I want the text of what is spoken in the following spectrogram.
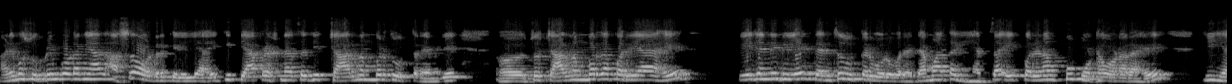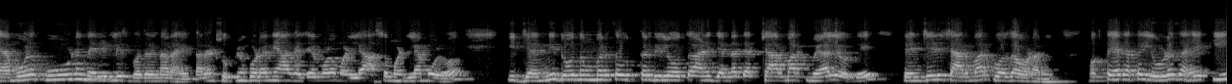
आणि मग सुप्रीम कोर्टाने आज असं ऑर्डर केलेली आहे की त्या प्रश्नाचं जे चार नंबरचं उत्तर आहे म्हणजे जो चार नंबरचा पर्याय आहे ते ज्यांनी दिले त्यांचंच उत्तर बरोबर आहे. त्यामुळे आता ह्याचा एक परिणाम खूप मोठा होणार आहे की ह्यामुळे पूर्ण मेरिट लिस्ट बदलणार आहे. कारण सुप्रीम कोर्टाने आज ह्याच्यामुळे म्हणल्या असं म्हटल्यामुळं की ज्यांनी दोन नंबरचं उत्तर दिलं होतं आणि ज्यांना त्यात चार मार्क मिळाले होते त्यांचे जे चार मार्क वजा होणार आहे फक्त ह्यात आता एवढंच आहे की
